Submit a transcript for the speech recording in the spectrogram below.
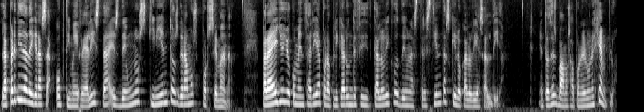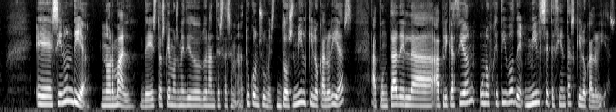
La pérdida de grasa óptima y realista es de unos 500 gramos por semana para ello yo comenzaría por aplicar un déficit calórico de unas 300 kilocalorías al día. Entonces vamos a poner un ejemplo. Eh, si en un día normal de estos que hemos medido durante esta semana tú consumes 2.000 kilocalorías, apuntad en la aplicación un objetivo de 1.700 kilocalorías.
